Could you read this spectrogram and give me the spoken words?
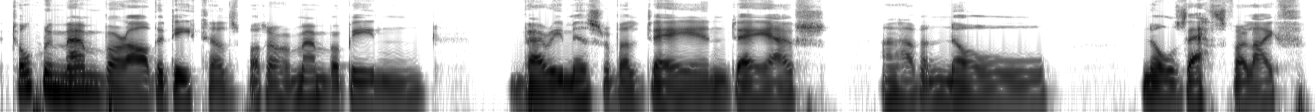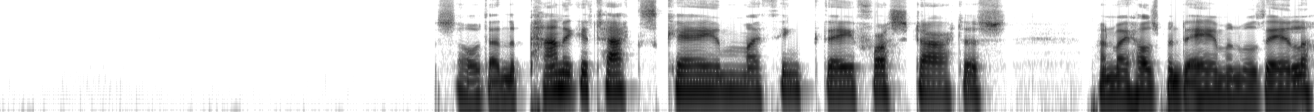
I don't remember all the details, but I remember being very miserable day in, day out, and having no no zest for life. So then the panic attacks came. I think they first started when my husband Eamon was ill.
